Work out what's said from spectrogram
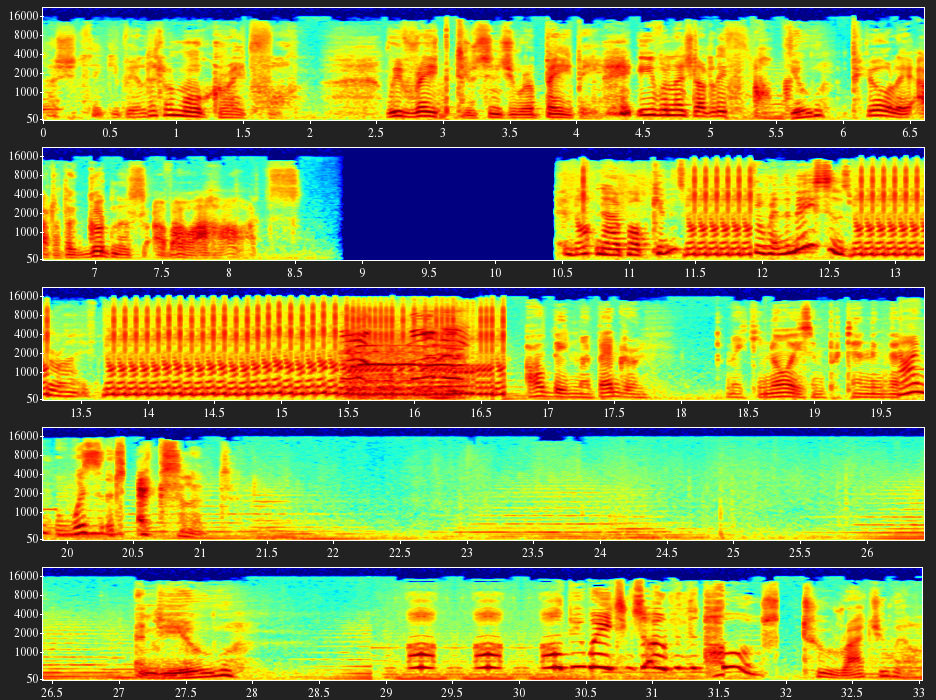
I should think you'd be a little more grateful. We raised you since you were a baby, even when Dudley fucked you, purely out of the goodness of our hearts. Not now, Popkins. Not, when the Masons arrive. I'll be in my bedroom, making noise and pretending that I'm a wizard. Excellent. And you? Oh. I'll be waiting to open the door. Too right you will.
